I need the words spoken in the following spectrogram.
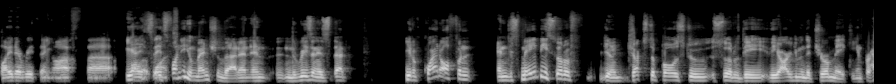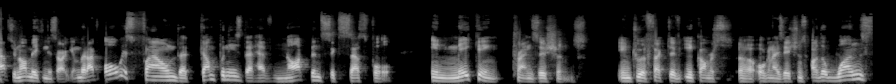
bite everything off. Uh, yeah, it's, it's, funny you mentioned that. And, and, and the reason is that, you know, quite often, and this may be sort of, you know, juxtaposed to sort of the, the argument that you're making, and perhaps you're not making this argument, but I've always found that companies that have not been successful in making transitions into effective e-commerce uh, organizations are the ones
